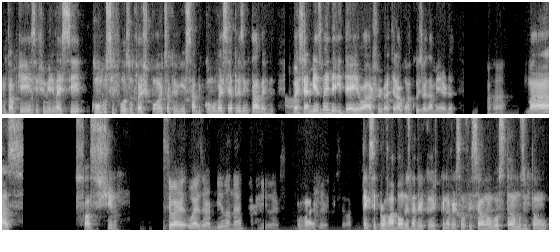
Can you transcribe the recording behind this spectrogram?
Então, porque esse filme ele vai ser como se fosse um Flashpoint, só que ninguém sabe como vai ser apresentado ainda. Ah. Vai ser a mesma ide ideia, eu acho, ele vai ter alguma coisa, vai dar merda. Uhum. Mas só assistindo. Esse é o Ezra Miller, né? Miller. Vai. Miller, Tem que se provar bom no Snyder Cut, porque na versão oficial não gostamos, então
